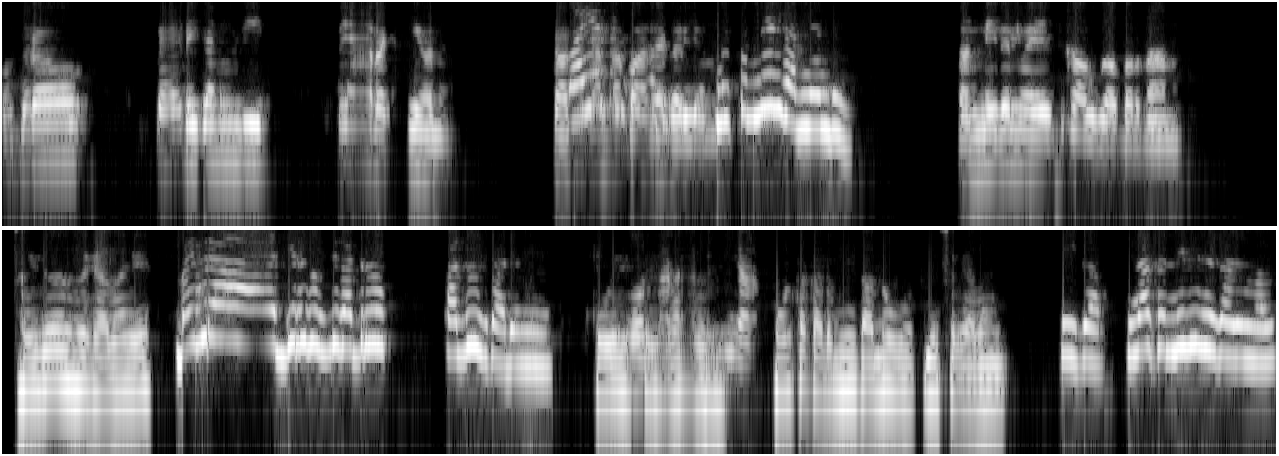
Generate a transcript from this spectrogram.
ਉਧਰੋਂ ਬੈੜੀ ਕਨੀ ਦੀ ਧਿਆਨ ਰੱਖੀ ਉਹਨੇ। ਕੱਟ ਬਾਈ, ਕੰਡਾ ਪਾ ਦਿਆ ਕਰੀ ਉਹਨੂੰ। ਹੁਣ ਤੁਮਨੇ ਕਰ ਲੈਂਦੀ ਸੰਨੀ ਤੈਨੂੰ ਇਹ ਸਿਖਾਊਗਾ ਪ੍ਰਧਾਨ ਸਹੀ ਤਾਂ ਸਿਖਾ ਦਾਂਗੇ। ਬਈ ਵੀਰਾ ਜਿਹੜੇ ਤੁਸੀਂ ਕੱਢ ਰਹੇ ਹੋ ਕੱਢ ਨੂੰ ਸਿਖਾ ਦਿਓ ਮੈਨੂੰ। ਕੋਈ ਨਹੀਂ ਹੋਰ ਸਿਖਾ ਨਾ ਦਾਂਗੇ। ਕਰਨੀ ਆ। ਹੁਣ ਤਾਂ ਕੱਢਣੀ ਕੱਲ ਨੂੰ ਉਹ ਨੂੰ ਸਿਖਾ ਦਾਂਗੇ। ਠੀਕ ਆ ਨਾ ਸੰਨੀ ਵੀ ਸਿਖਾ ਦਿਓ ਨਾਲ।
